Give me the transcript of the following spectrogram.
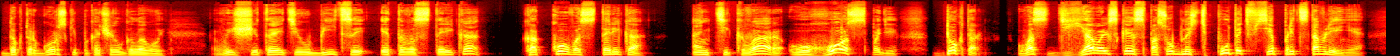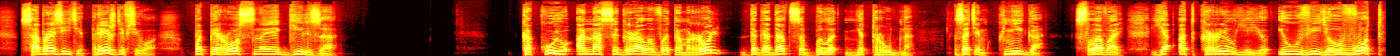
Доктор Горский покачал головой. Вы считаете убийцей этого старика? Какого старика? Антиквара? О, Господи! Доктор, у вас дьявольская способность путать все представления. Сообразите, прежде всего, папиросная гильза — Какую она сыграла в этом роль, догадаться было нетрудно. Затем книга, словарь. Я открыл ее и увидел, вот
